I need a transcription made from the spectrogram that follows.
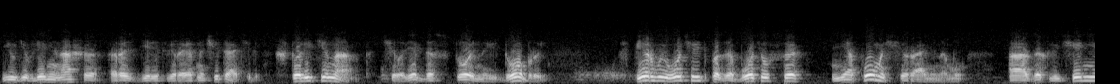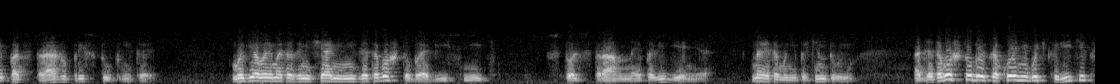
и удивление наше разделит, вероятно, читатель, что лейтенант, человек достойный и добрый, в первую очередь позаботился не о помощи раненому, о заключении под стражу преступника. Мы делаем это замечание не для того, чтобы объяснить столь странное поведение, на это мы не претендуем, а для того, чтобы какой-нибудь критик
